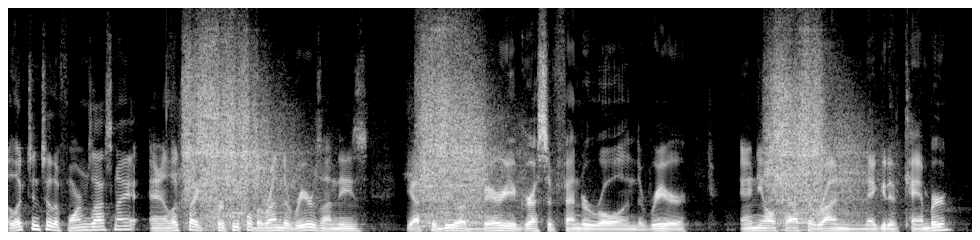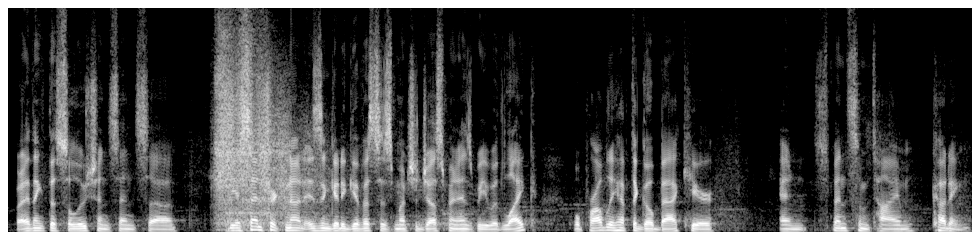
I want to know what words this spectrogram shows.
I looked into the forums last night, and it looks like for people to run the rears on these, you have to do a very aggressive fender roll in the rear, and you also have to run negative camber. But I think the solution, since uh, the eccentric nut isn't going to give us as much adjustment as we would like, we'll probably have to go back here and spend some time cutting.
